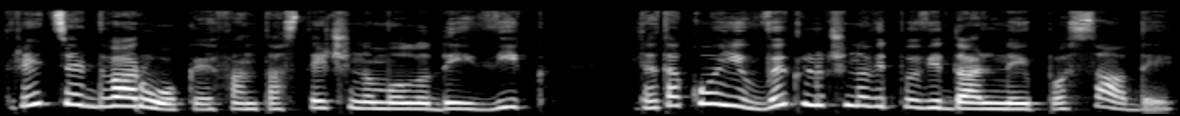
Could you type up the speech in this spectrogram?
32 роки фантастично молодий вік для такої виключно відповідальної посади,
